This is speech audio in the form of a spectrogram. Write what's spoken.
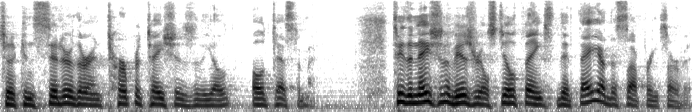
to consider their interpretations of the Old, Old Testament. See, the nation of Israel still thinks that they are the suffering servant.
